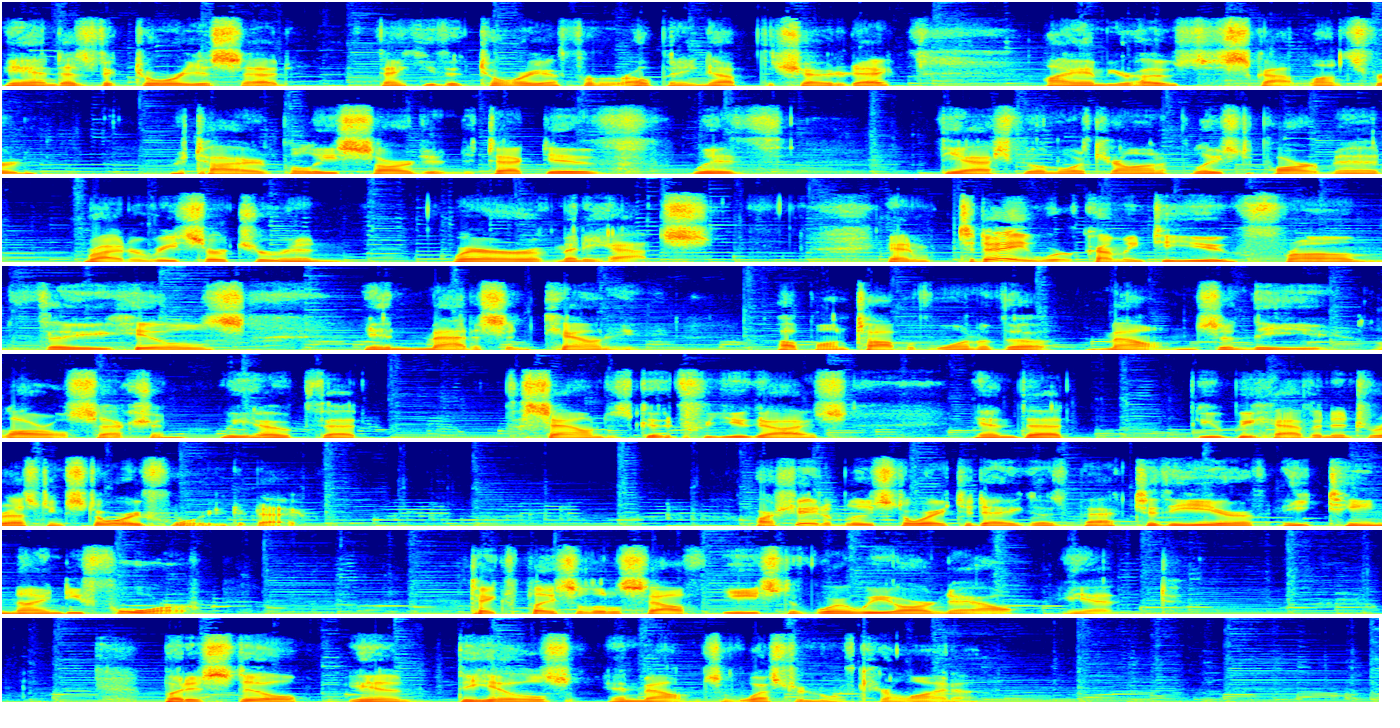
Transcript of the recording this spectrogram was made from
And as Victoria said, thank you, Victoria, for opening up the show today. I am your host, Scott Lunsford, retired police sergeant detective with the Asheville, North Carolina Police Department, writer, researcher, and wearer of many hats. And today we're coming to you from the hills in Madison County, up on top of one of the mountains in the Laurel section. We hope that the sound is good for you guys and that you have an interesting story for you today. Our Shade of Blue story today goes back to the year of 1894. It takes place a little southeast of where we are now, and but it's still in the hills and mountains of western North Carolina.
